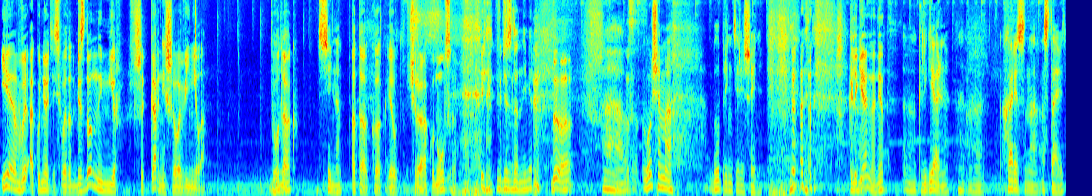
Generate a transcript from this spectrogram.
И вы окунетесь в этот бездонный мир шикарнейшего винила. Вот так. Сильно. А так как? Я вот вчера окунулся. Бездонный мир? Да. А, в общем, а, было принято решение. Коллегиально, нет? Э, коллегиально. Э, Харрисона оставить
